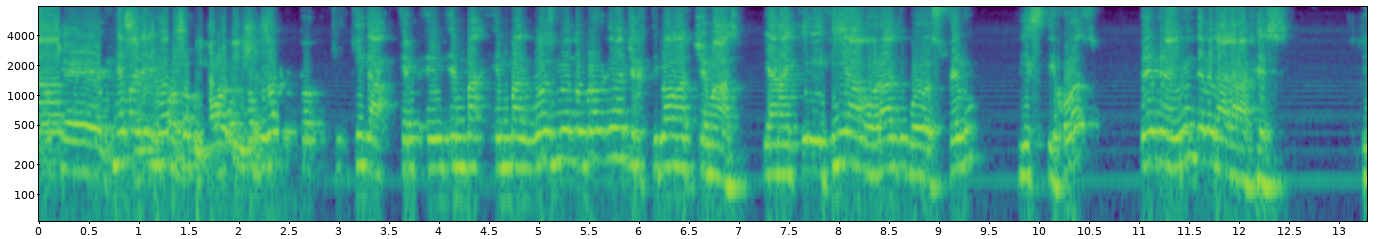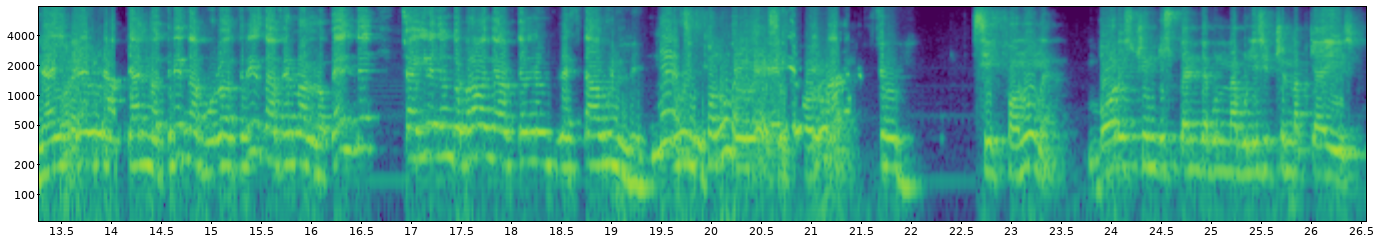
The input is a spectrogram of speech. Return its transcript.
Εγώ και Ναι, ξέρω μα είναι ότι προσωπικά ότι το είχες. προ- το- κοι- Κοίτα, εμ- εμ- εμ- πα- εν παγκόσμιο το πρόβλημα και χτυπά μας και εμάς. Για να κινηθεί η αγορά του ποδοσφαίρου, δυστυχώς, πρέπει να γίνονται μεταγραφές. Δηλαδή Ωραία. πρέπει να πιάνω τρεις, να πουλώ τρεις, να φέρνω άλλο πέντε και να γίνεται το πράγμα για να πιάνουν λεφτά όλοι. Ναι, Όλοι. συμφωνούμε, Και οι ναι, εταιρείες, συμφωνούμε. οι managers και όλοι. Συμφωνούμε. Μπορείς και τους πέντε που να πουλήσεις και να πιάσεις,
